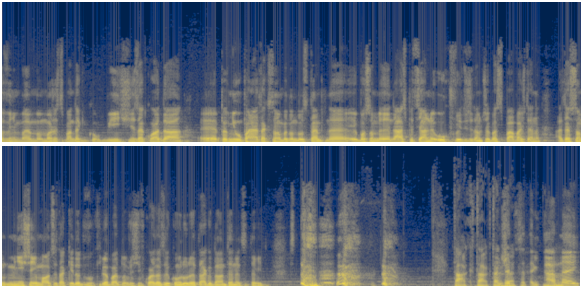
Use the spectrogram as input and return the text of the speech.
m- może sobie pan taki kupić, zakłada, e, pewnie u pana tak samo będą dostępne, e, bo są e, na specjalny uchwyt, że tam trzeba spawać ten, ale też są mniejszej mocy, takie do 2 kW, że się wkłada zwykłą rurę tak do anteny satelit. Tak, tak, także Anteny satelitarnej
